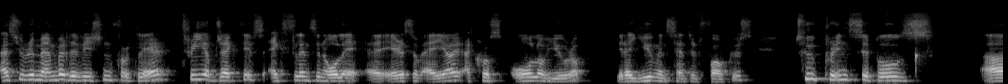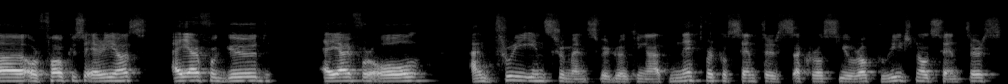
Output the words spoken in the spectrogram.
as you remember, the vision for CLAIRE, three objectives, excellence in all areas of AI across all of Europe with a human-centered focus. Two principles uh, or focus areas, AI for good, AI for all, and three instruments we're looking at, network of centers across Europe, regional centers,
